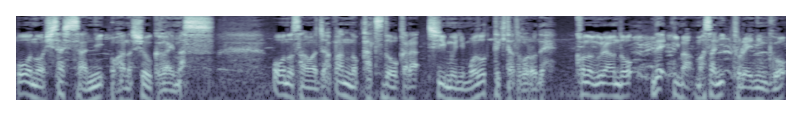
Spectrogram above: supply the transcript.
大野久志さんにお話を伺います。大野さんはジャパンの活動からチームに戻ってきたところでこのグラウンドで今まさにトレーニングを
